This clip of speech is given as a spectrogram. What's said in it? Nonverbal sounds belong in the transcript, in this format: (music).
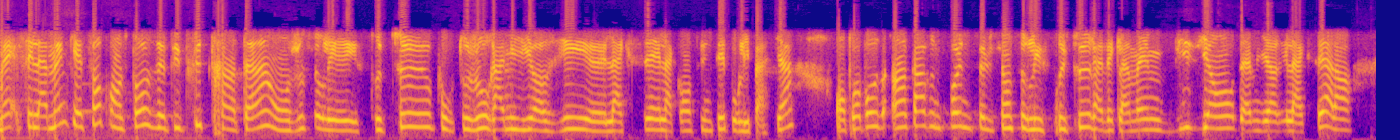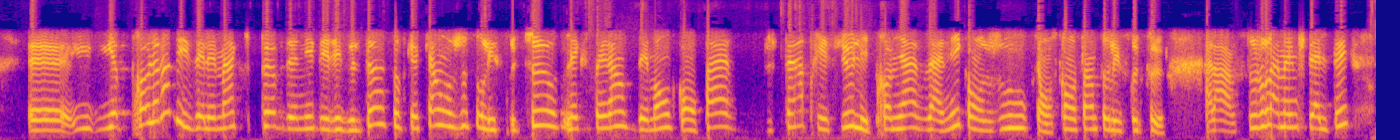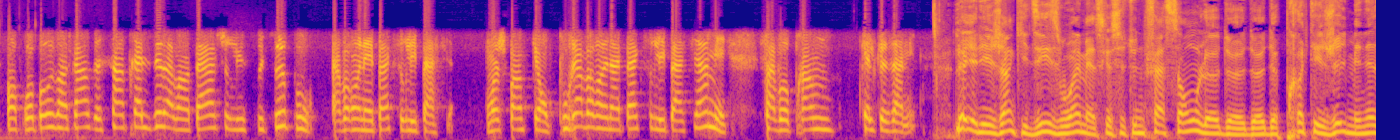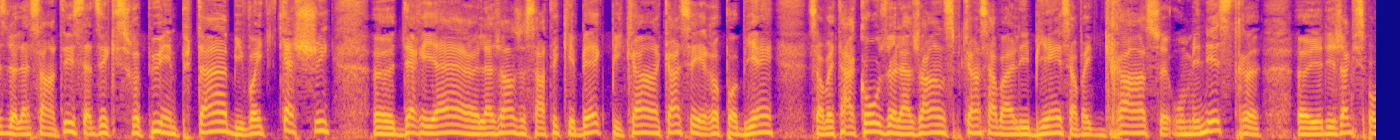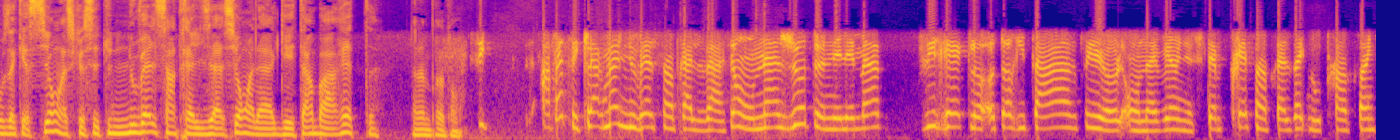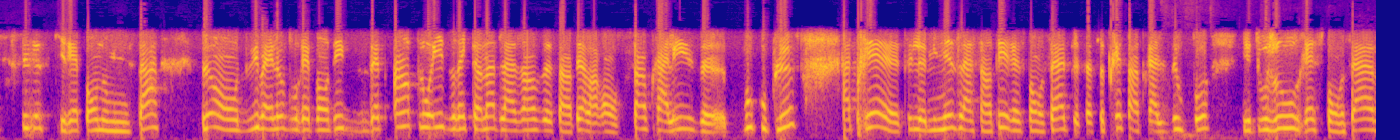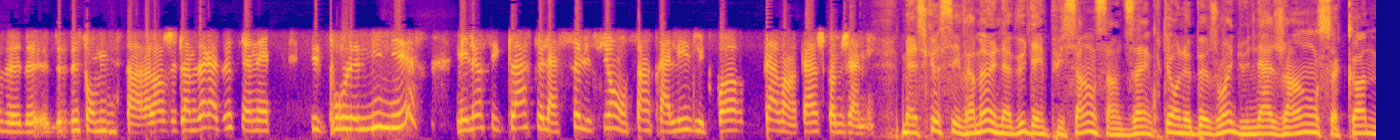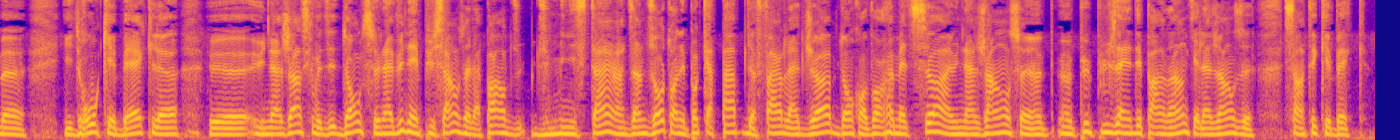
Mais c'est la même question qu'on se pose depuis plus de 30 ans. On joue sur les structures pour toujours améliorer euh, l'accès, la continuité pour les patients. On propose encore une fois une solution sur les structures avec la même vision d'améliorer l'accès. Alors, euh, il y a probablement des éléments qui peuvent donner des résultats, sauf que quand on joue sur les structures, l'expérience démontre qu'on perd du temps précieux les premières années qu'on joue, qu'on se concentre sur les structures. Alors, c'est toujours la même finalité. On propose encore de centraliser davantage sur les structures pour avoir un impact sur les patients. Moi, je pense qu'on pourrait avoir un impact sur les patients, mais ça va prendre quelques années. Là, il y a des gens qui disent, ouais, mais est-ce que c'est une façon là, de, de, de, protéger le ministre de la Santé, c'est-à-dire qu'il sera plus imputable, il va être caché euh, derrière l'Agence de Santé Québec, puis quand, quand ça ira pas bien, ça va être à cause de l'agence, puis quand ça va aller bien, ça va être grâce au ministre. Euh, il y a des gens qui se posent la question, est-ce que c'est une nouvelle centralisation à la Gaétan Barrette, Mme Breton? En fait, c'est clairement une nouvelle centralisation. On ajoute un élément direct, autoritaire. Euh, on avait un système très centralisé avec nos 35 6 qui répondent au ministère. Là, on dit, ben là, vous répondez, vous êtes employé directement de l'agence de santé. Alors, on centralise euh, beaucoup plus. Après, euh, le ministre de la Santé est responsable, que ça soit très centralisé ou pas, il est toujours responsable de, de, son ministère. Alors, j'ai de la misère à dire s'il y a c'est pour le ministre, mais là, c'est clair que la solution, on centralise les pouvoirs davantage comme jamais. Mais est-ce que c'est vraiment un aveu d'impuissance en disant, écoutez, on a besoin d'une agence comme euh, Hydro-Québec, euh, une agence qui va dire, donc c'est un aveu d'impuissance de la part du, ministère en disant, nous autres, on n'est pas capable de faire la job, donc on va remettre ça à une agence un, peu plus indépendante qui est l'agence de Santé Québec.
